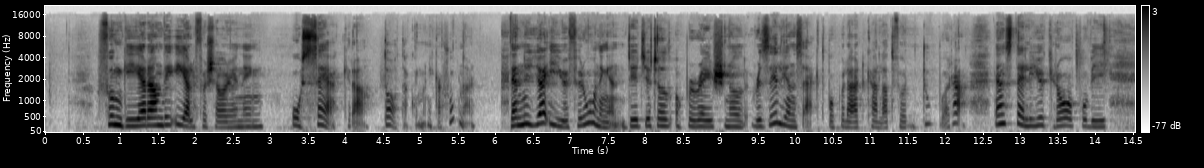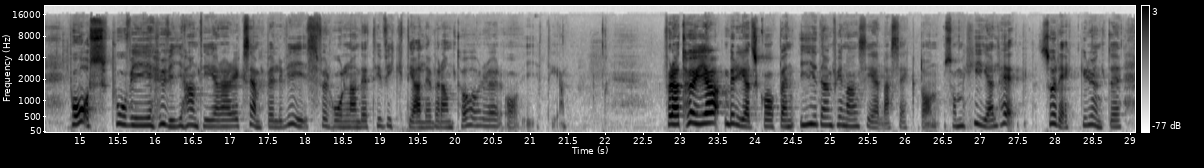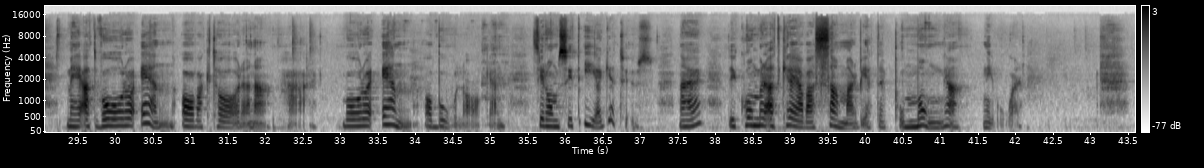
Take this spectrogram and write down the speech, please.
fungerande elförsörjning och säkra datakommunikationer. Den nya EU-förordningen Digital Operational Resilience Act, populärt kallat för DORA, den ställer ju krav på, vi, på oss på vi, hur vi hanterar exempelvis förhållandet till viktiga leverantörer av IT. För att höja beredskapen i den finansiella sektorn som helhet så räcker det inte med att var och en av aktörerna här, var och en av bolagen ser om sitt eget hus. Nej, det kommer att kräva samarbete på många nivåer.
